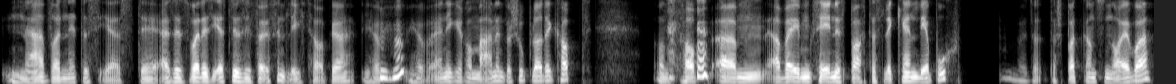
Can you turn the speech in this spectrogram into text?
Na, war nicht das erste. Also es war das erste, was ich veröffentlicht habe. Ja, ich habe mhm. ich hab einige Romane in der Schublade gehabt und habe ähm, aber eben gesehen, es braucht das Lecker ein Lehrbuch, weil der, der Sport ganz neu war.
